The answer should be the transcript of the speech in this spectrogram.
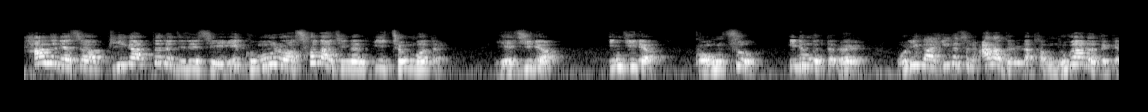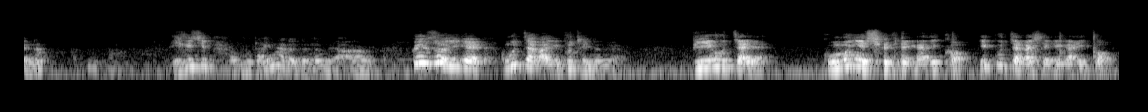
하늘에서 비가 떨어지듯이 이 구멍으로 쏟아지는 이 정보들 예지력 인지력 공수 이런 것들을 우리가 이것을 알아들으려고 하면 누가 알아듣겠나? 무당. 이것이 바로 무당이 알아듣는 거야. 그래서 이게 무자가 이게 붙어 있는 거야. 비우자에 구멍이 세 개가 있고 입구자가 세 개가 있고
